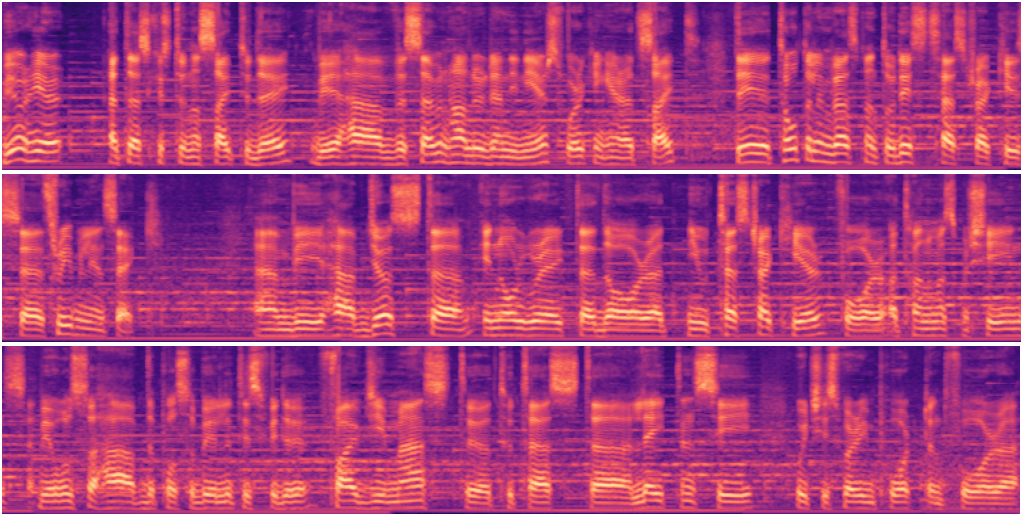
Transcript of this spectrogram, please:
We are here at the Eskilstuna site today. We have 700 engineers working here at site. The total investment of this test track is uh, 3 million SEK. And we have just uh, inaugurated our uh, new test track here for autonomous machines. We also have the possibilities with the 5G mast to, to test uh, latency, which is very important for uh,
